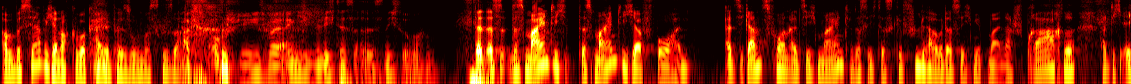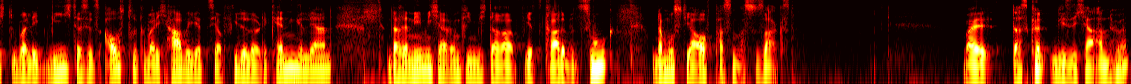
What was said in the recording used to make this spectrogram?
Aber bisher habe ich ja noch über keine Person was gesagt. Das ist auch schwierig, weil eigentlich will ich das alles nicht so machen. Das, das, das, meinte, ich, das meinte ich ja vorhin. Als ich ganz vorhin, als ich meinte, dass ich das Gefühl habe, dass ich mit meiner Sprache, hatte ich echt überlegt, wie ich das jetzt ausdrücke, weil ich habe jetzt ja viele Leute kennengelernt. Und darin nehme ich ja irgendwie mich darauf jetzt gerade Bezug. Und da musst du ja aufpassen, was du sagst. Weil das könnten die sich ja anhören.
